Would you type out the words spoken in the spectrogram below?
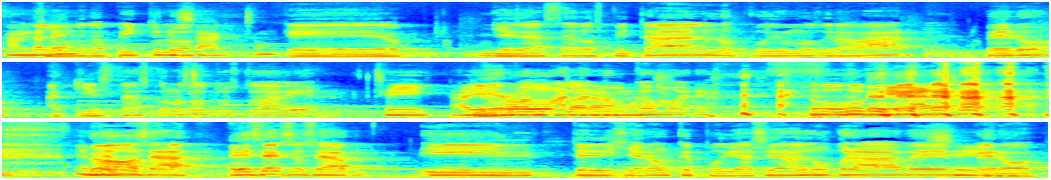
el segundo capítulo, Exacto. que llegaste al hospital, no pudimos grabar, pero aquí estás con nosotros todavía. Sí, hay Hierba mala nunca mucho. muere. Uh, No, o sea, es eso, o sea, y te dijeron que podía ser algo grave, Sí. pero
